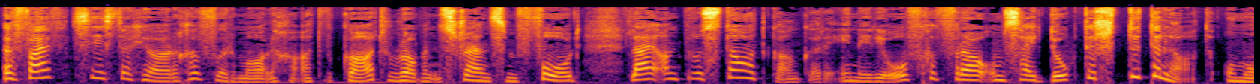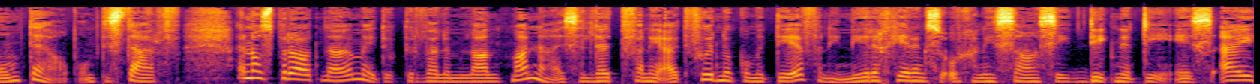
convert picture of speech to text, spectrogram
'n 65-jarige voormalige advokaat, Robin Stransom Ford, ly aan prostaatkanker en het die hof gevra om sy dokters toe te laat om hom te help om te sterf. En ons praat nou met Dr Willem Landman, hy is 'n lid van die uitvoerende komitee van die nie-regeringsorganisasie Dignity SA.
